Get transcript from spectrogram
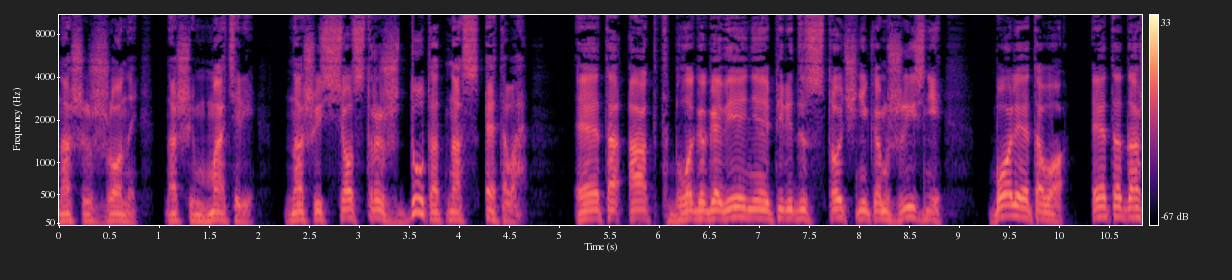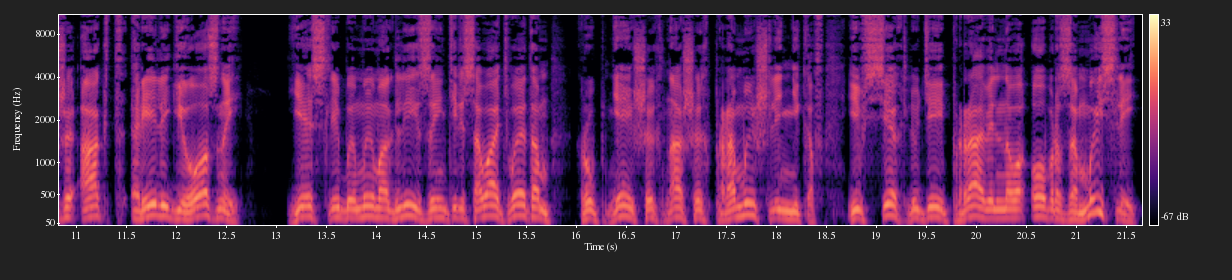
Наши жены, наши матери, наши сестры ждут от нас этого. Это акт благоговения перед источником жизни. Более того, это даже акт религиозный. Если бы мы могли заинтересовать в этом крупнейших наших промышленников и всех людей правильного образа мыслей,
